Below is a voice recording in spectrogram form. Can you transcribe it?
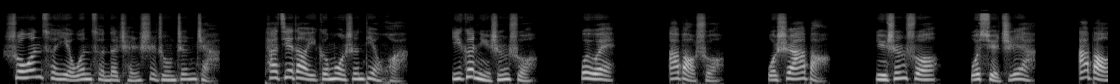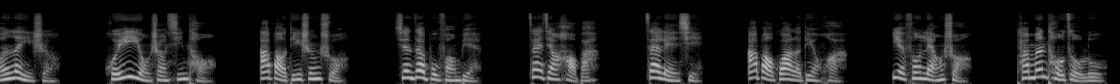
说温存也温存的城市中挣扎，他接到一个陌生电话，一个女生说：“喂喂。”阿宝说：“我是阿宝。”女生说：“我雪芝呀。”阿宝嗯了一声，回忆涌上心头。阿宝低声说：“现在不方便，再讲好吧，再联系。”阿宝挂了电话。夜风凉爽，他闷头走路，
